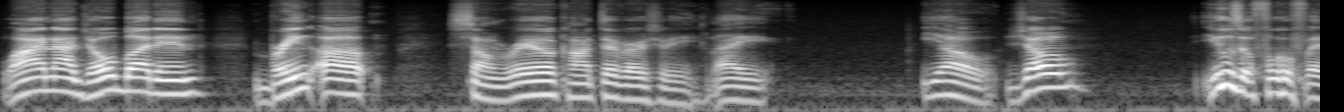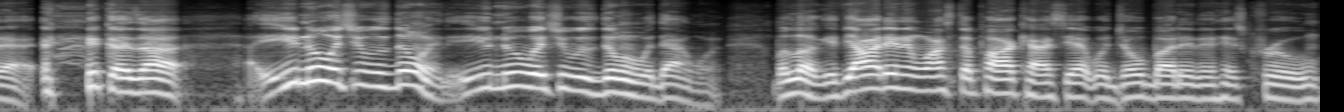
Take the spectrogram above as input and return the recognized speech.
Why not Joe Budden bring up some real controversy? Like, yo, Joe, you was a fool for that. Cause uh you knew what you was doing. You knew what you was doing with that one. But look, if y'all didn't watch the podcast yet with Joe Budden and his crew,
